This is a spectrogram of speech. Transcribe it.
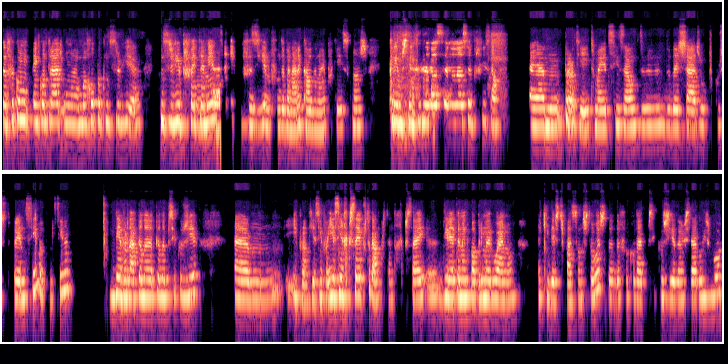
Portanto, foi como encontrar uma, uma roupa que me servia, que me servia perfeitamente e que me fazia, no fundo, abanar a cauda, não é? Porque é isso que nós queremos sentir na nossa, na nossa profissão. Um, pronto, e aí tomei a decisão de, de deixar o percurso de pré-medicina, ou de medicina, de enverdar pela, pela psicologia, um, e pronto, e assim foi. E assim regressei a Portugal, portanto, regressei uh, diretamente para o primeiro ano aqui deste espaço onde estou hoje, da, da Faculdade de Psicologia da Universidade de Lisboa,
